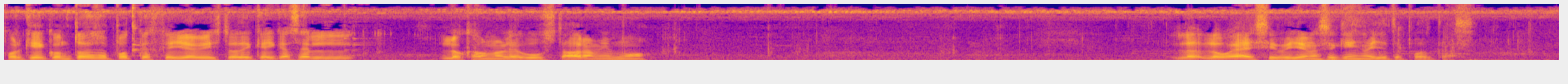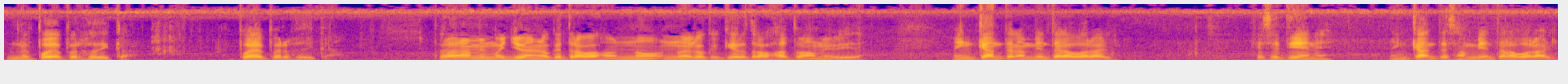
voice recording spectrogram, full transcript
Porque con todos esos podcasts que yo he visto de que hay que hacer lo que a uno le gusta, ahora mismo lo, voy a decir, pero yo no sé quién oye este podcast. Me puede perjudicar, me puede perjudicar. Pero ahora mismo yo en lo que trabajo no, no es lo que quiero trabajar toda mi vida. Me encanta el ambiente laboral que se tiene, me encanta ese ambiente laboral,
